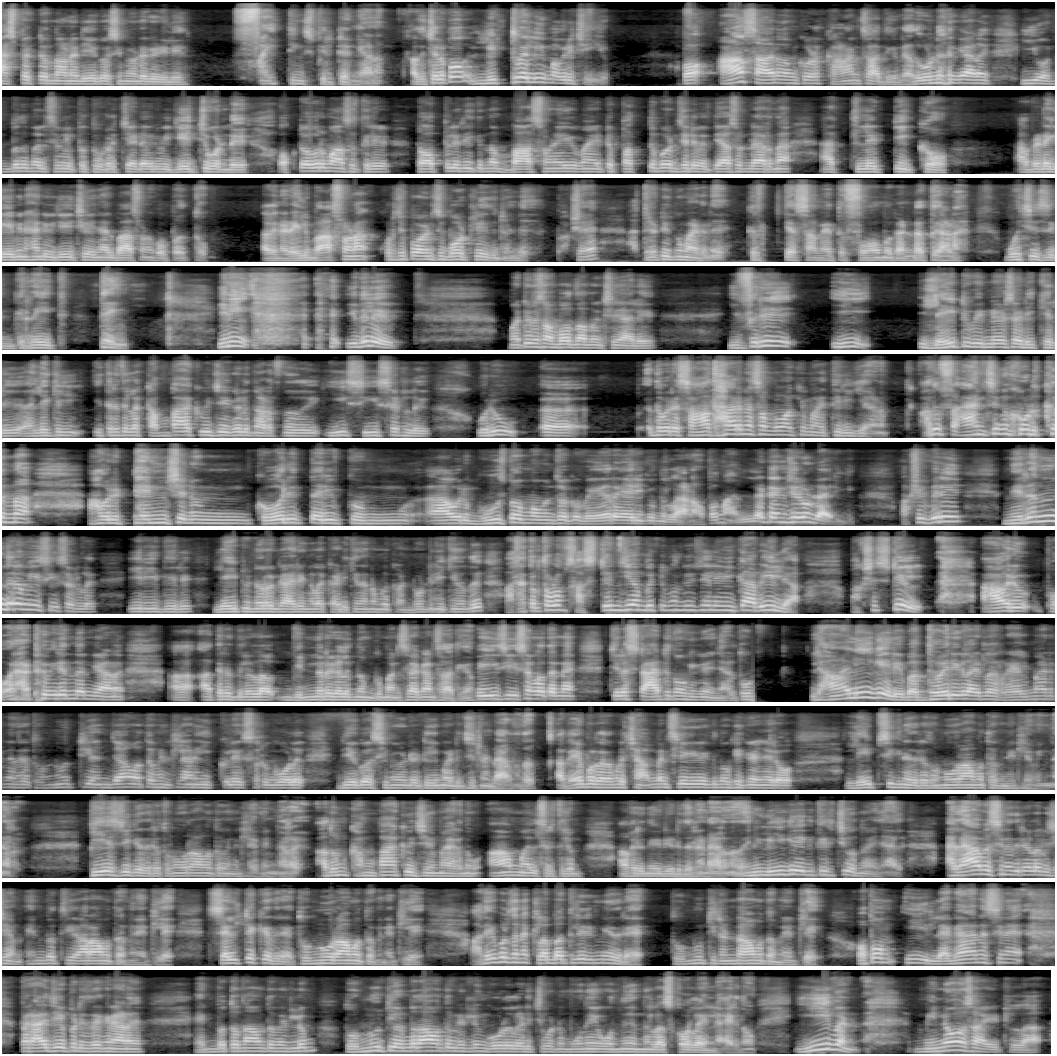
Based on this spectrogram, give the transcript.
ആസ്പെക്ട് എന്താണ് ഡിയഗോ സിമിയോയുടെ കീഴിൽ ഫൈറ്റിംഗ് സ്പിരിറ്റ് തന്നെയാണ്. അത് ചിലപ്പോൾ ലിറ്ററലിയും അവർ ചെയ്യും. അപ്പോൾ ആ സാധനം നമുക്കിവിടെ കാണാൻ സാധിക്കുന്നുണ്ട്. അതുകൊണ്ട് തന്നെയാണ് ഈ ഒൻപത് മത്സരങ്ങൾ ഇപ്പോൾ തുടർച്ചയായിട്ട് അവർ വിജയിച്ചുകൊണ്ട് ഒക്ടോബർ മാസത്തിൽ ടോപ്പിലിരിക്കുന്ന ബാസോണയുമായിട്ട് പത്ത് പോയിന്റ്സിന്റെ വ്യത്യാസം ഉണ്ടായിരുന്ന അത്ലറ്റിക്കോ അവരുടെ ഗെയിമിൻ ഹാൻഡ് വിജയിച്ചു കഴിഞ്ഞാൽ ബാസോണക്കൊപ്പം എത്തും. അതിനിടയിൽ ബാസോണ കുറച്ച് പോയിന്റ്സ് ബോട്ടിൽ ചെയ്തിട്ടുണ്ട്. പക്ഷേ അത്ലറ്റിക്കോ മാഡ്രിഡ് കൃത്യസമയത്ത് ഫോം കണ്ടെത്തുകയാണ് which is a great thing ഇനി ഇതിൽ മറ്റൊരു സംഭവം എന്താണെന്ന് വെച്ച് കഴിഞ്ഞാൽ ഇവർ ഈ ലേറ്റ് വിന്നേഴ്സ് അടിക്കൽ അല്ലെങ്കിൽ ഇത്തരത്തിലുള്ള കമ്പാക്ക് വിജയികൾ നടത്തുന്നത് ഈ സീസണിൽ ഒരു എന്താ പറയുക സാധാരണ സംഭവമാക്കി മാറ്റിയിരിക്കുകയാണ്. അത് ഫാൻസിന് കൊടുക്കുന്ന ആ ഒരു ടെൻഷനും കോരിത്തരിപ്പും ആ ഒരു ഗൂസ് ബം മൊമെൻസും ഒക്കെ വേറെ ആയിരിക്കും എന്നുള്ളതാണ്. അപ്പം നല്ല ടെൻഷനും ഉണ്ടായിരിക്കും. പക്ഷെ ഇവർ നിരന്തരം ഈ സീസണിൽ ഈ രീതിയിൽ ലേറ്റ് വിന്നറും കാര്യങ്ങളൊക്കെ അടിക്കുന്നത് നമ്മൾ കണ്ടുകൊണ്ടിരിക്കുന്നത്. അത് എത്രത്തോളം സസ്റ്റെയിൻ ചെയ്യാൻ പറ്റുമെന്ന് ചോദിച്ചാൽ എനിക്കറിയില്ല. പക്ഷെ സ്റ്റിൽ ആ ഒരു പോരാട്ടവീരം തന്നെയാണ് അത്തരത്തിലുള്ള വിന്നറുകൾ നമുക്ക് മനസ്സിലാക്കാൻ സാധിക്കും. അപ്പോൾ ഈ സീസണിൽ തന്നെ ചില സ്റ്റാറ്റ് നോക്കിക്കഴിഞ്ഞാൽ ലാലീഗയിൽ ബദ്ധവരികളായിട്ടുള്ള റയൽ മാഡ്രിഡിനെതിരെ തൊണ്ണൂറ്റി അഞ്ചാമത്തെ മിനിറ്റിലാണ് ഈക്വലൈസർ ഗോൾ ഡിയോഗോ സിമിയുടെ ടീം അടിച്ചിട്ടുണ്ടായിരുന്നത്. അതേപോലെ നമ്മൾ ചാമ്പ്യൻസ് ലീഗിലേക്ക് നോക്കിക്കഴിഞ്ഞാലോ ലേപ്സിഗിനെതിരെ തൊണ്ണൂറാമത്തെ മിനിറ്റിലെ വിന്നർ പി എസ് ജിക്കെതിരെ തൊണ്ണൂറാമത്തെ മിനിറ്റിലെ വിന്നർ അതും കമ്പാക്ക് വിജയമായിരുന്നു ആ മത്സരത്തിലും അവർ നേടിയെടുത്തിട്ടുണ്ടായിരുന്നത്. ഇനി ലീഗിലേക്ക് തിരിച്ചു വന്നു കഴിഞ്ഞാൽ അലാബസിനെതിരെയുള്ള വിജയം എൺപത്തി ആറാമത്തെ മിനിറ്റിൽ സെൽറ്റയ്ക്കെതിരെ തൊണ്ണൂറാമത്തെ മിനിറ്റിൽ അതേപോലെ തന്നെ ക്ലബ് അത്ലറ്റിക്കിനെതിരെ തൊണ്ണൂറ്റി രണ്ടാമത്തെ മിനിറ്റിൽ ഒപ്പം ഈ ലഗാനസിനെ പരാജയപ്പെടുത്തിയത് എങ്ങനെയാണ്? എൺപത്തൊന്നാമത്തെ മിനിറ്റിലും തൊണ്ണൂറ്റി ഒൻപതാമത്തെ മിനിറ്റിലും ഗോളുകൾ അടിച്ചുകൊണ്ട് മൂന്നേ ഒന്ന് എന്നുള്ള സ്കോർ ലൈനിലായിരുന്നു ഈവൻ മിനോസ് ആയിട്ടുള്ള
